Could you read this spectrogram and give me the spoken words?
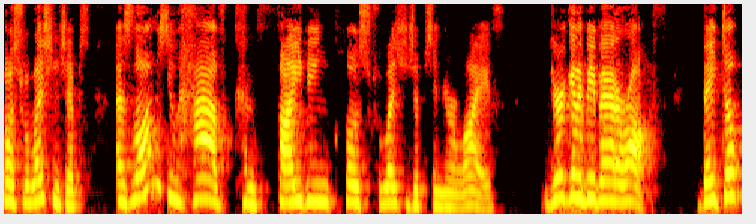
close relationships, as long as you have confiding close relationships in your life, you're going to be better off. They don't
